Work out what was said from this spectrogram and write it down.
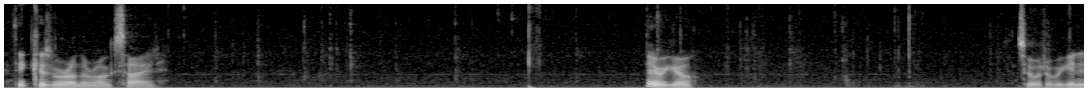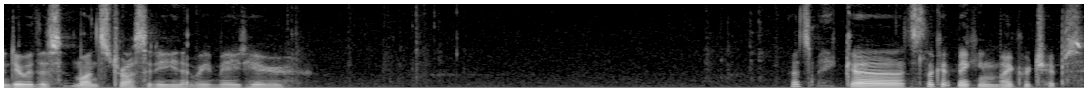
I think because we're on the wrong side. There we go. So what are we going to do with this monstrosity that we made here? Let's make, uh, let's look at making microchips.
